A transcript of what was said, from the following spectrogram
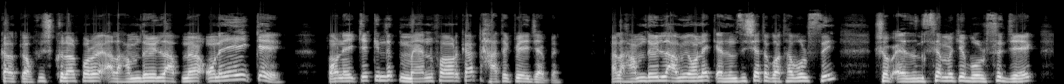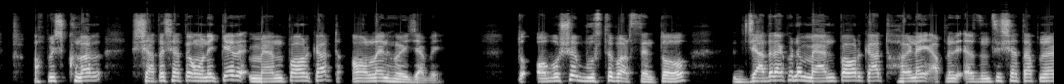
কালকে অফিস খোলার পরে আলহামদুলিল্লাহ আপনারা অনেকে অনেকে কিন্তু ম্যান পাওয়ার কার্ড হাতে পেয়ে যাবে। আলহামদুলিল্লাহ, আমি অনেক এজেন্সির সাথে কথা বলছি। সব এজেন্সি আমাকে বলছে যে অফিস খোলার সাথে সাথে অনেকের ম্যান পাওয়ার কার্ড অনলাইন হয়ে যাবে। তো অবশ্যই বুঝতে পারছেন, তো যাদের এখনও ম্যান পাওয়ার কার্ড হয় নাই, আপনাদের এজেন্সির সাথে আপনারা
